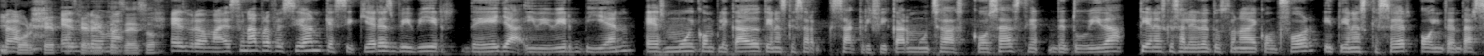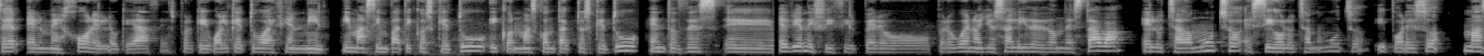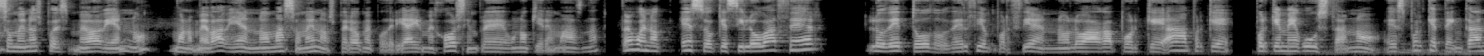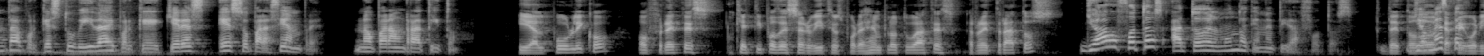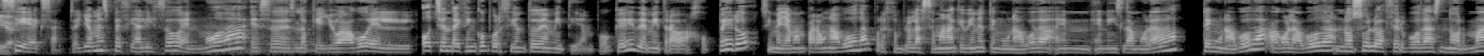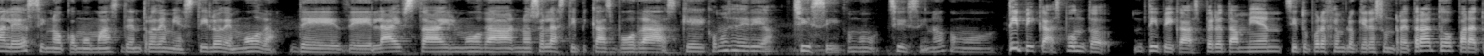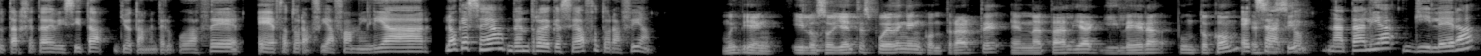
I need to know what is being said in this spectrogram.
¿Y No, por qué, por es qué broma. dices eso? Es broma, es una profesión que si quieres vivir de ella y vivir bien es muy complicado, tienes que sa- sacrificar muchas cosas de tu vida, tienes que salir de tu zona de confort y tienes que ser o intentar ser el mejor en lo que haces, porque igual que tú hay 100.000 y más simpáticos que tú y con más contactos que tú, entonces eh, es bien difícil, pero, pero bueno, yo salí de donde estaba, he luchado mucho, eh, sigo luchando mucho y por eso más o menos pues me va bien, ¿no? Bueno, me va bien, no más o menos, pero me podría ir mejor, siempre uno quiere más, ¿no? Pero bueno, eso, que si lo va a hacer, lo dé todo, dé el 100%, no lo haga porque, ah, porque, porque me gusta, no, es porque te encanta, porque es tu vida y porque quieres eso para siempre, no para un ratito. ¿Y al público ofreces qué tipo de servicios? Por ejemplo, ¿tú haces retratos Yo hago fotos a todo el mundo que me pida fotos. De toda categoría? Sí, exacto. Yo me especializo en moda, eso es lo que yo hago el 85% de mi tiempo, ¿ok? De mi trabajo. Pero si me llaman para una boda, por ejemplo, la semana que viene tengo una boda en, en Isla Morada. Tengo una boda, hago la boda, no suelo hacer bodas normales, sino como más dentro de mi estilo de moda, de, de lifestyle, moda, no son las típicas bodas que, ¿cómo se diría? Cheesy, como cheesy, ¿no? Como típicas, punto típicas, pero también si tú, por ejemplo, quieres un retrato para tu tarjeta de visita, yo también te lo puedo hacer, eh, fotografía familiar, lo que sea, dentro de que sea fotografía. Muy bien. ¿Y los oyentes pueden encontrarte en nataliaguilera.com? Exacto. nataliaguilera.com.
